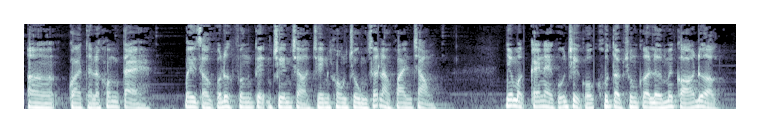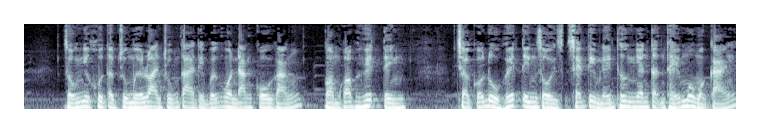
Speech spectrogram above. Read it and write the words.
Ờ quả thật là không tệ. Bây giờ có được phương tiện chuyên trở trên không trung rất là quan trọng. Nhưng mà cái này cũng chỉ có khu tập trung cỡ lớn mới có được. Giống như khu tập trung mới loan chúng ta Thì vẫn còn đang cố gắng gom góp huyết tinh Chờ có đủ huyết tinh rồi Sẽ tìm đến thương nhân tận thế mua một cái.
